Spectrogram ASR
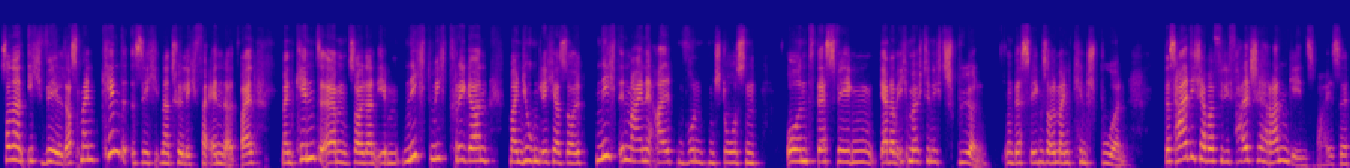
sondern ich will, dass mein Kind sich natürlich verändert, weil mein Kind ähm, soll dann eben nicht mich triggern, mein Jugendlicher soll nicht in meine alten Wunden stoßen. Und deswegen, ja, ich möchte nichts spüren. Und deswegen soll mein Kind spuren. Das halte ich aber für die falsche Herangehensweise,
